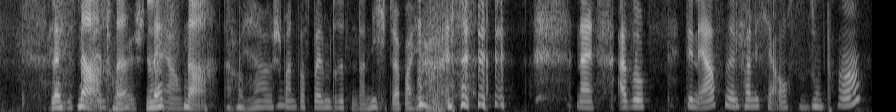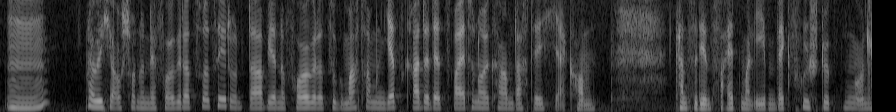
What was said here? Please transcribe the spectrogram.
Lässt nach, ne? Lässt ja. nach. ja gespannt, was bei dem dritten dann nicht dabei sein. Nein, also den ersten, den fand ich ja auch super. Mhm. Habe ich ja auch schon in der Folge dazu erzählt. Und da wir eine Folge dazu gemacht haben und jetzt gerade der zweite neu kam, dachte ich, ja komm, kannst du den zweiten mal eben wegfrühstücken und,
